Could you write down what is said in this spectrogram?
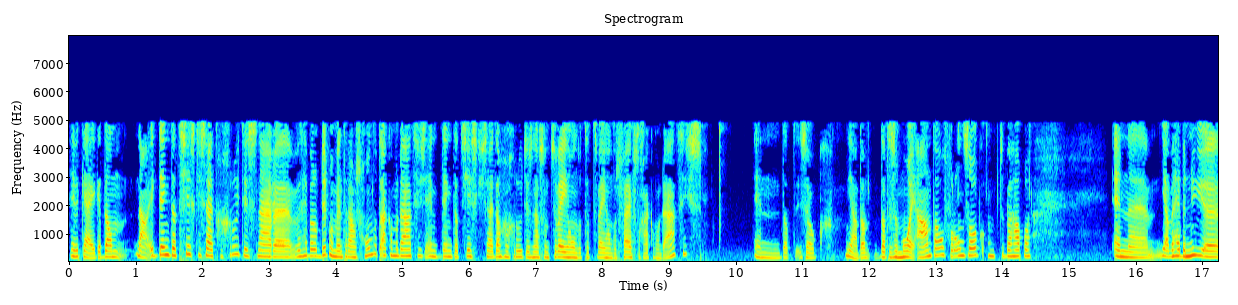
even kijken. Dan, nou, ik denk dat Chesky Site gegroeid is naar. Uh, we hebben op dit moment trouwens 100 accommodaties. En ik denk dat Chesky Site dan gegroeid is naar zo'n 200 tot 250 accommodaties. En dat is ook, ja, dat, dat is een mooi aantal voor ons ook om te behappen. En uh, ja, we hebben nu uh,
